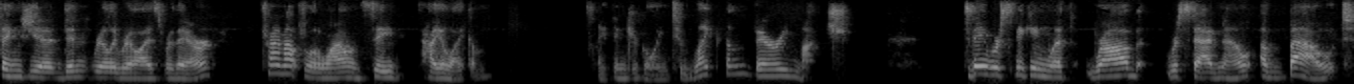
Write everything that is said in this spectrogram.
things you didn't really realize were there. Try them out for a little while and see how you like them. I think you're going to like them very much. Today we're speaking with Rob Ristagno about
